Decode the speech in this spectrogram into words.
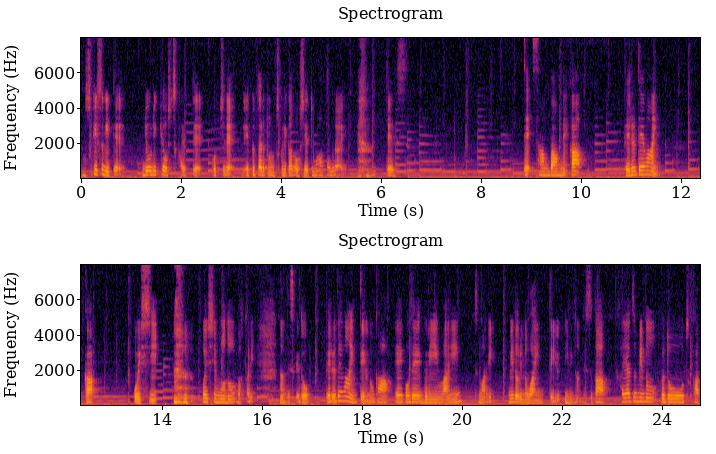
う、もう好きすぎて料理教室通ってこっちでエッグタルトの作り方を教えてもらったぐらい です。で、3番目がベルデワインが美味しい。美味しいものばっかりなんですけど、ベルデワインっていうのが英語でグリーンワイン、つまり緑のワインっていう意味なんですが、早摘みのブドウを使っ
